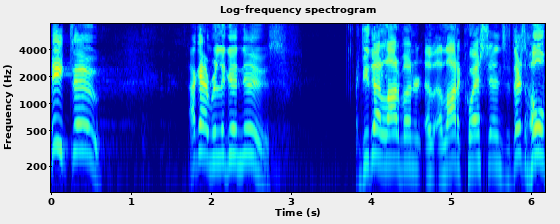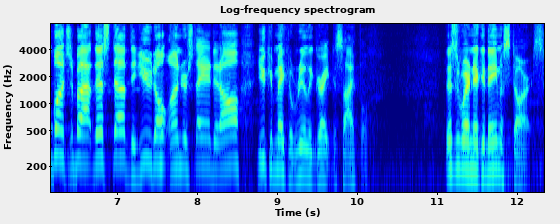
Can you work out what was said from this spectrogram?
Me too. I got really good news. If you got a lot of under, a lot of questions, if there's a whole bunch about this stuff that you don't understand at all, you can make a really great disciple. This is where Nicodemus starts.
